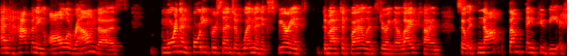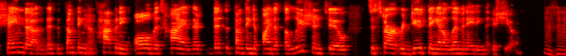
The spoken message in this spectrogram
and happening all around us more than 40% of women experience domestic violence during their lifetime. So it's not something to be ashamed of. This is something yeah. that's happening all the time. There's, this is something to find a solution to, to start reducing and eliminating the issue. Mm-hmm.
